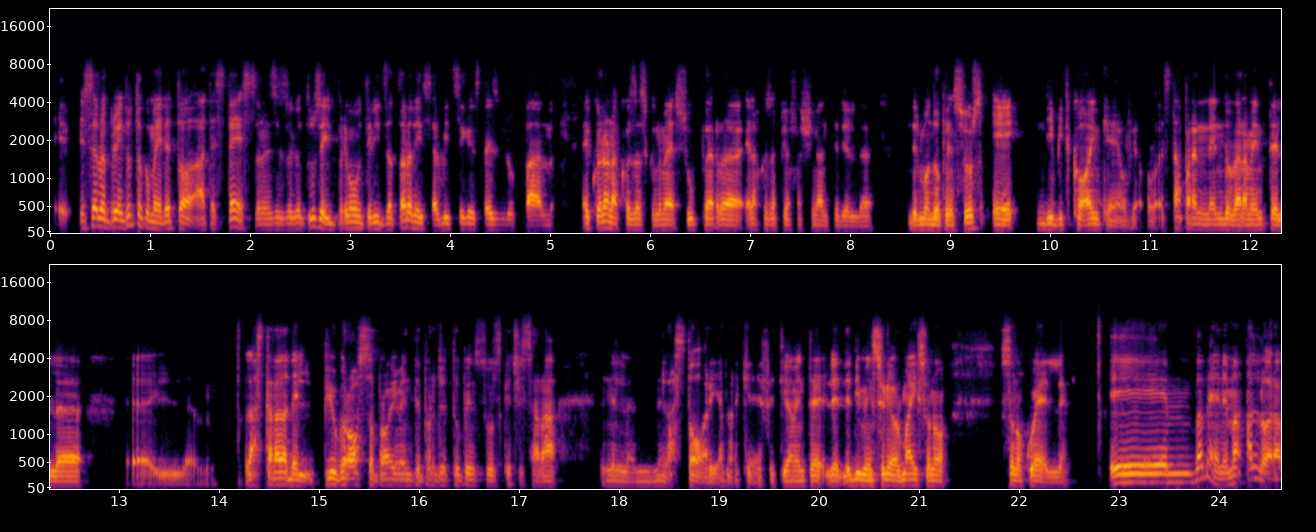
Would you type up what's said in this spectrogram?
E, serve prima di tutto come hai detto a te stesso nel senso che tu sei il primo utilizzatore dei servizi che stai sviluppando. E quella è una cosa secondo me super è la cosa più affascinante del, del mondo open source e di bitcoin che ovvio, sta prendendo veramente il, eh, il, la strada del più grosso probabilmente progetto open source che ci sarà nel, nella storia perché effettivamente le, le dimensioni ormai sono, sono quelle ehm, va bene, ma allora,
